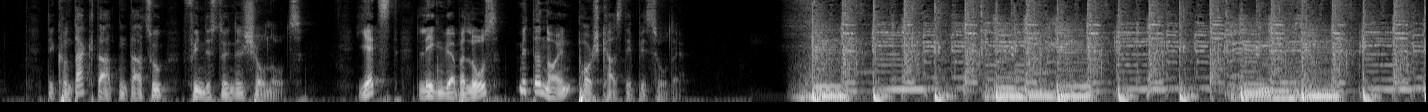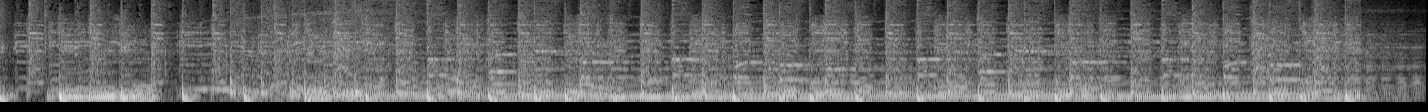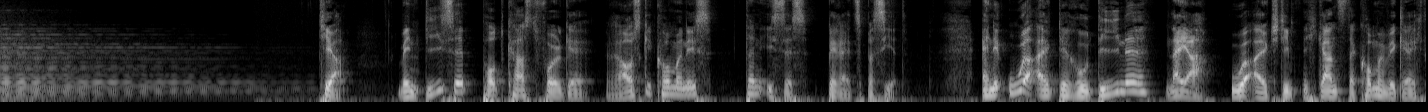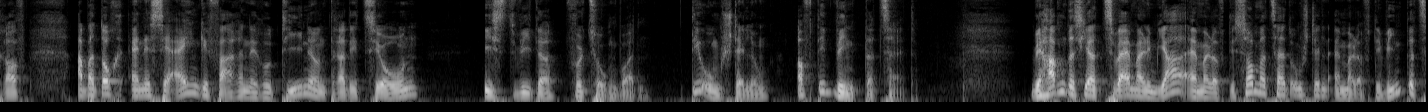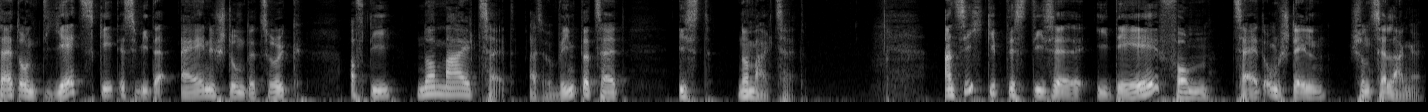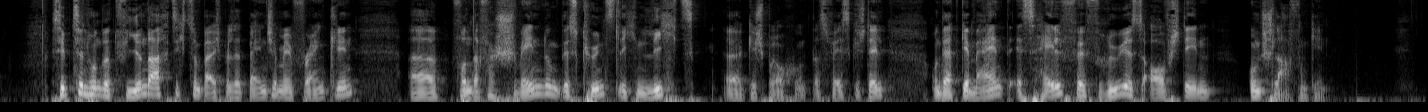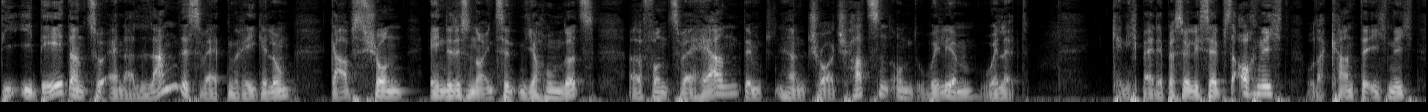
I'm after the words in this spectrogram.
Die Kontaktdaten dazu findest du in den Shownotes. Jetzt legen wir aber los mit der neuen Podcast-Episode. Tja, wenn diese Podcast-Folge rausgekommen ist, dann ist es bereits passiert. Eine uralte Routine, naja, uralt stimmt nicht ganz, da kommen wir gleich drauf, aber doch eine sehr eingefahrene Routine und Tradition ist wieder vollzogen worden. Die Umstellung auf die Winterzeit. Wir haben das ja zweimal im Jahr, einmal auf die Sommerzeit umstellen, einmal auf die Winterzeit und jetzt geht es wieder eine Stunde zurück auf die Normalzeit. Also Winterzeit ist Normalzeit. An sich gibt es diese Idee vom Zeitumstellen schon sehr lange. 1784 zum Beispiel hat Benjamin Franklin äh, von der Verschwendung des künstlichen Lichts äh, gesprochen und das festgestellt. Und er hat gemeint, es helfe frühes Aufstehen und Schlafen gehen. Die Idee dann zu einer landesweiten Regelung gab es schon Ende des 19. Jahrhunderts äh, von zwei Herren, dem Herrn George Hudson und William Willett. Kenne ich beide persönlich selbst auch nicht oder kannte ich nicht.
